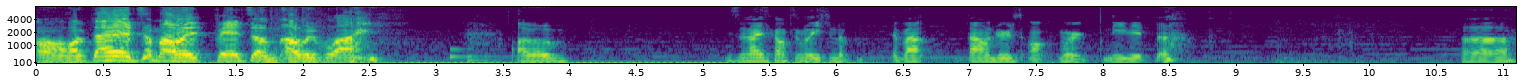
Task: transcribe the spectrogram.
Oh, if that had somehow hit Phantom, I would have lied. Um, it's a nice constellation of about founders weren't needed though. Uh.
